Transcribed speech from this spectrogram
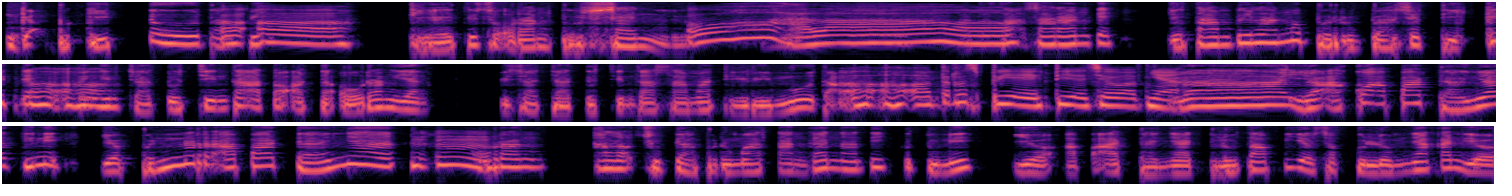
nggak begitu tapi Heeh. dia itu seorang dosen loh Oh, alah. tak saran ke ya tampilanmu berubah sedikit ya Heeh. pengen jatuh cinta atau ada orang yang bisa jatuh cinta sama dirimu tak Heeh, heeh, terus piye dia jawabnya? Nah, ya aku apa adanya gini. Ya bener apa adanya. Mm-mm. Orang kalau sudah berumah tangga nanti kudune ya apa adanya dulu. Tapi ya sebelumnya kan ya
